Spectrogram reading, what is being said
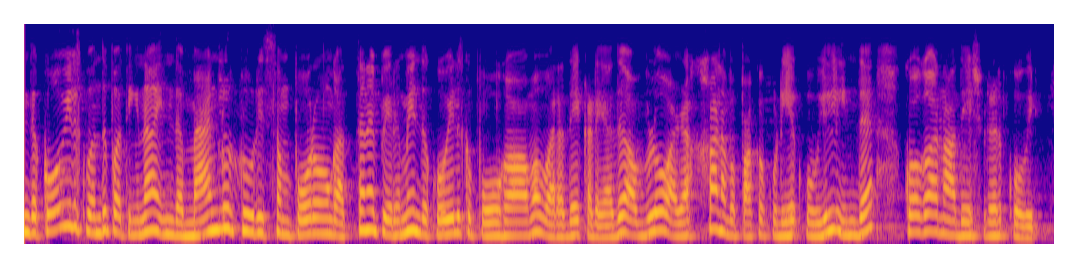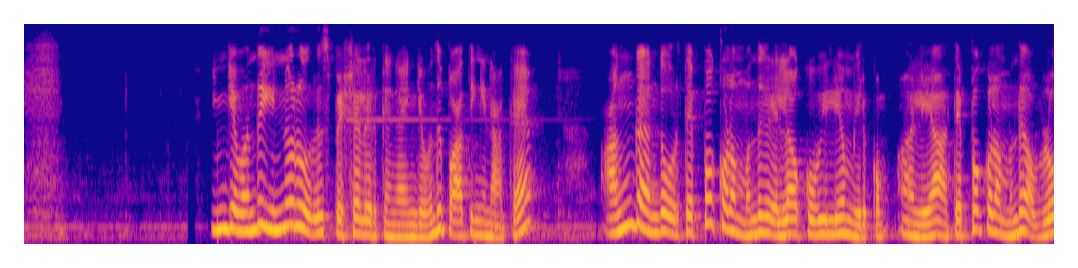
இந்த கோவிலுக்கு வந்து பார்த்திங்கன்னா இந்த மேங்களூர் டூரிசம் போகிறவங்க அத்தனை பேருமே இந்த கோயிலுக்கு போகாமல் வரதே கிடையாது. அவ்வளோ அழகாக நம்ம பார்க்கக்கூடிய கோவில் இந்த கோகாநாதேஸ்வரர் கோவில். இங்கே வந்து இன்னொரு ஒரு ஸ்பெஷல் இருக்குங்க. இங்கே வந்து பார்த்தீங்கன்னாக்க அங்கங்கே ஒரு தெப்பக்குளம் வந்து எல்லா கோவில்லையும் இருக்கும் இல்லையா? தெப்பக்குளம் வந்து அவ்வளோ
